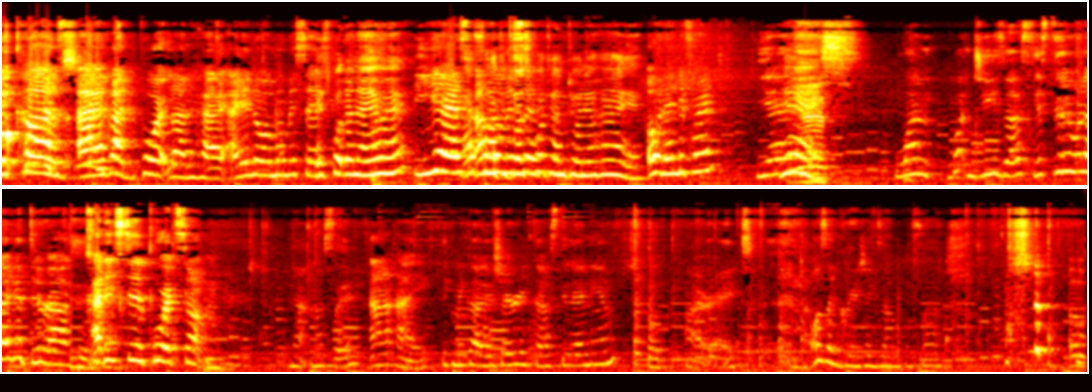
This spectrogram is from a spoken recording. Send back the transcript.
because I had Portland High. I know what mommy said. It's Portland High, right? Yes. I thought it was said, Port Antonio High. Oh, then different? Yes. yes. One, what Jesus? You still when I get it wrong. I did still port something. Not no say. Uh hi. If me call you Sharika, still your name? Shut up. Alright. That was a great example, Flash. oh.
